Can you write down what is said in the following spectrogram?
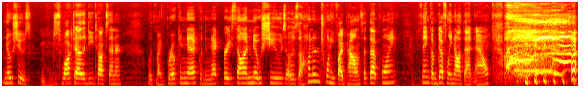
No shoes. Just walked out of the detox center with my broken neck, with a neck brace on, no shoes. I was 125 pounds at that point. I think I'm definitely not that now. I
